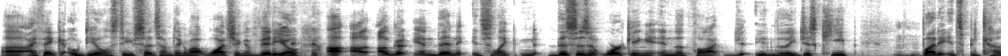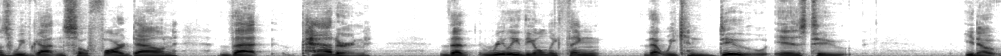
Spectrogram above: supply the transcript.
Uh, I think Odille and Steve said something about watching a video. uh, I'll, I'll, go, and then it's like this isn't working, and the thought you know, they just keep. Mm-hmm. But it's because we've gotten so far down that pattern that really the only thing that we can do is to you know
